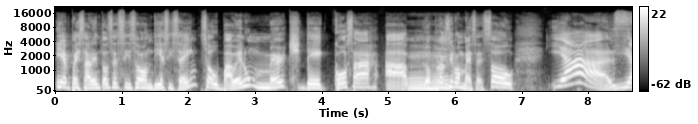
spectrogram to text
y empezar entonces Season 16. So, va a haber un merch de cosas a los próximos meses. So, yes. Yes.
